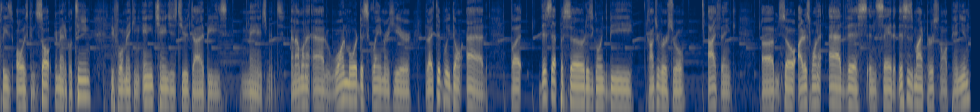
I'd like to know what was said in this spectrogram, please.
Please always consult your medical team before making any changes to your diabetes management. And I want to add one more disclaimer here that I typically don't add, but this episode is going to be controversial, I think. Um, so I just want to add this and say that this is my personal opinion.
